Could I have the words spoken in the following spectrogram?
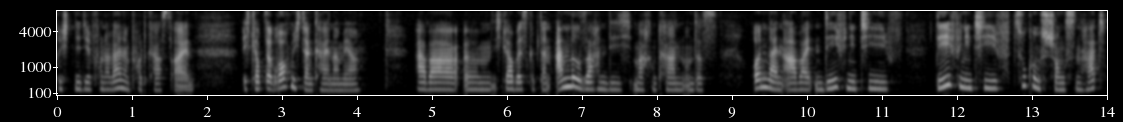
richten die dir von alleine einen Podcast ein. Ich glaube, da braucht mich dann keiner mehr. Aber ähm, ich glaube, es gibt dann andere Sachen, die ich machen kann und das Online-Arbeiten definitiv, definitiv Zukunftschancen hat.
